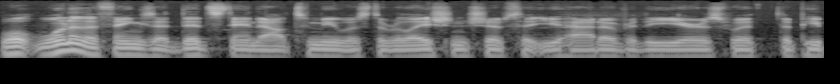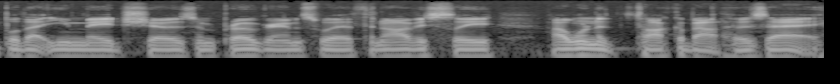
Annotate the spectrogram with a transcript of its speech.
Well, one of the things that did stand out to me was the relationships that you had over the years with the people that you made shows and programs with. And obviously, I wanted to talk about Jose.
